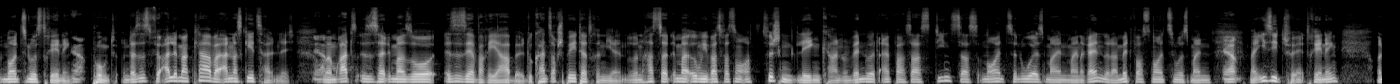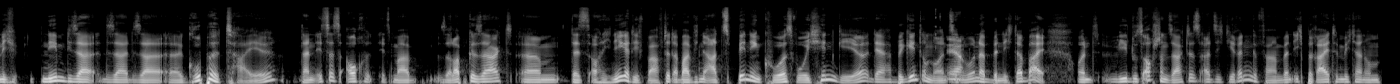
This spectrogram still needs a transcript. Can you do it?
19 Uhr ist Training. Ja. Punkt. Und das ist für alle mal klar, weil anders geht's halt nicht. Ja. Und beim Rad ist es halt immer so, es ist sehr variabel. Du kannst auch später trainieren. Und dann hast du halt immer irgendwie was, was man auch zwischenlegen kann. Und wenn du halt einfach sagst, Dienstags 19 Uhr ist mein, mein Rennen oder Mittwochs 19 Uhr ist mein, Ja. mein Easy-Training und ich nehme dieser, dieser, dieser äh, Gruppe teil, dann ist das auch, jetzt mal salopp gesagt, ähm, das ist auch nicht negativ behaftet, aber wie eine Art Spinning-Kurs, wo ich hingehe, der beginnt um 19 Ja. Uhr und da bin ich dabei. Und wie du es auch schon sagtest, als ich die Rennen gefahren bin, ich bereite mich dann um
